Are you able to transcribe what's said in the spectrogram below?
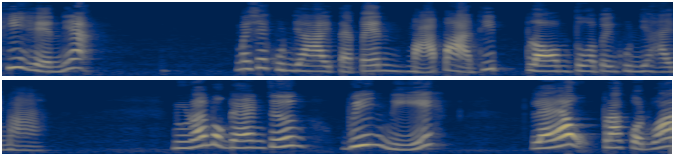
ที่เห็นเนี่ย ไม่ใช่คุณยาย แต่เป็นหมาป่าที่ปลอมตัวเป็นคุณยายมา หนูน้อยหมวกแดงจึงวิ่งหนี แล้วปรากฏว่า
